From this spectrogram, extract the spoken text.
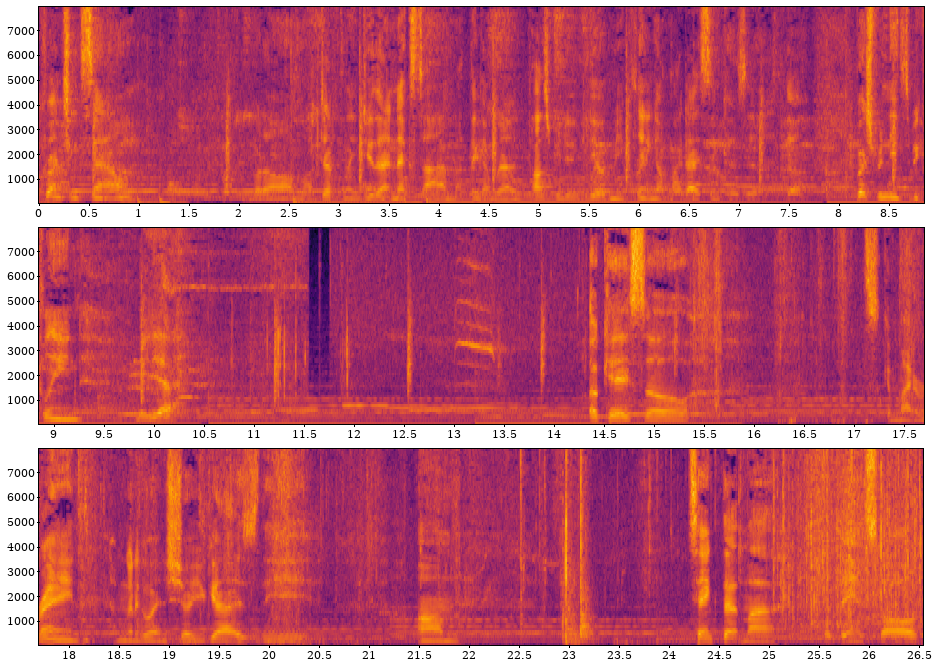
crunching sound. But um, I'll definitely do that next time. I think I'm gonna possibly do a video of me cleaning up my Dyson because the brush bin needs to be cleaned. But yeah. Okay, so it's, it might rain. I'm gonna go ahead and show you guys the um, tank that my that they installed.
